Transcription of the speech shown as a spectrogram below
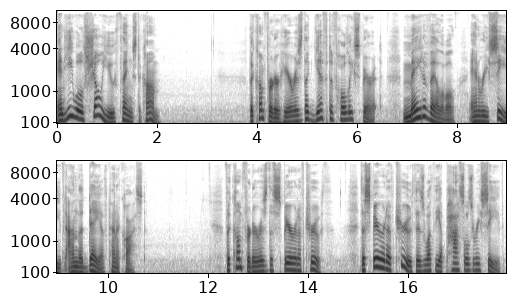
and he will show you things to come. The Comforter here is the gift of Holy Spirit, made available and received on the day of Pentecost. The Comforter is the Spirit of truth. The Spirit of truth is what the apostles received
